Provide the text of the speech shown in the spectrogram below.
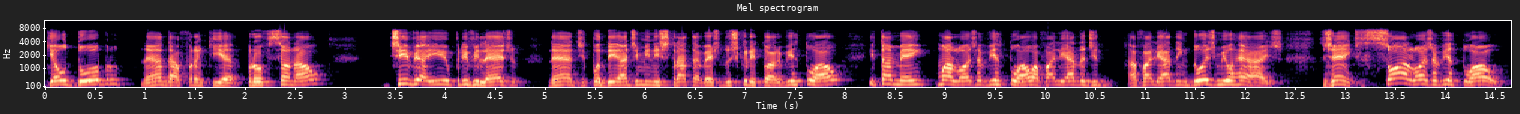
que é o dobro né, da franquia profissional tive aí o privilégio né, de poder administrar através do escritório virtual e também uma loja virtual avaliada, de, avaliada em dois mil reais. Gente, só a loja virtual,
